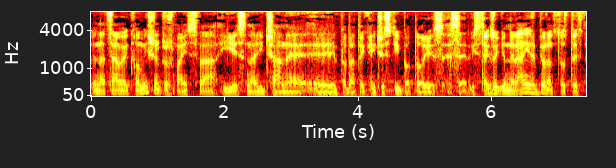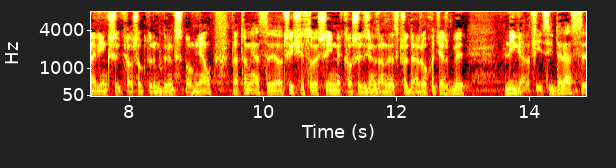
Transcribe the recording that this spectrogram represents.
na całe commission, proszę Państwa, jest naliczany y, podatek HST, bo to jest serwis. Także generalnie rzecz biorąc, to, to jest największy koszt, o którym bym wspomniał. Natomiast y, oczywiście są jeszcze inne koszty związane ze sprzedażą, chociażby legal fees. I teraz y, y,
